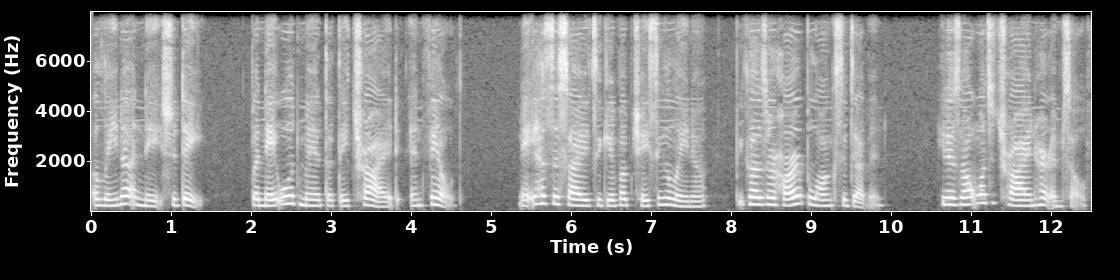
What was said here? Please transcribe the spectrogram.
Elena and Nate should date, but Nate will admit that they tried and failed. Nate has decided to give up chasing Elena because her heart belongs to Devon. He does not want to try and hurt himself.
